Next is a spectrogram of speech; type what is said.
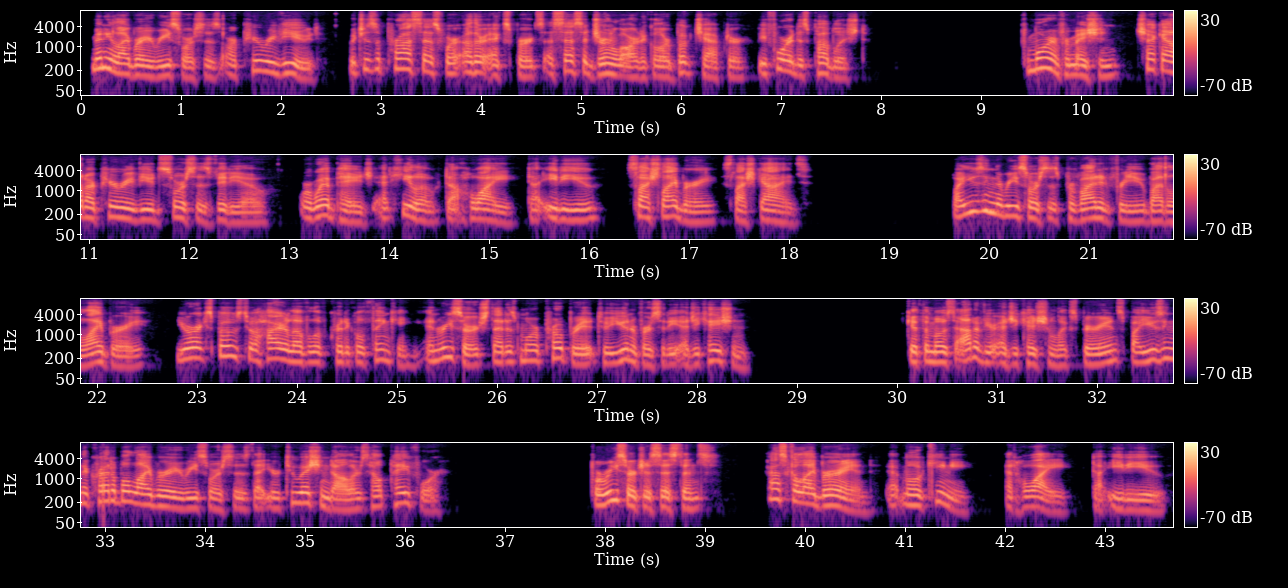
Many library resources are peer-reviewed, which is a process where other experts assess a journal article or book chapter before it is published. For more information, check out our peer-reviewed sources video or webpage at hilo.hawaii.edu slash library slash guides. By using the resources provided for you by the library, you are exposed to a higher level of critical thinking and research that is more appropriate to a university education. Get the most out of your educational experience by using the credible library resources that your tuition dollars help pay for. For research assistance, ask a librarian at Mookini at hawaii.edu.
